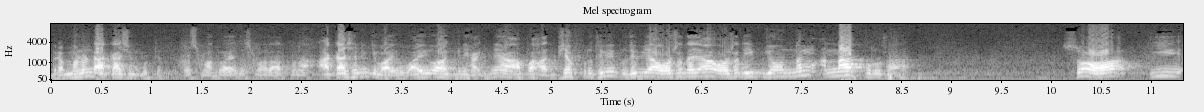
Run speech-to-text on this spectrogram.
బ్రహ్మ నుండి ఆకాశం పుట్టింది. తస్మాత్ వాయు తస్మాత్ ఆత్మన ఆకాశం నుంచి వాయువు వాయువు అగ్ని అగ్ని ఆప అభ్య పృథివీ పృథివ్యా ఓషధయా ఓషధీభ్యోన్నం అన్నాత్ పురుష. సో ఈ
